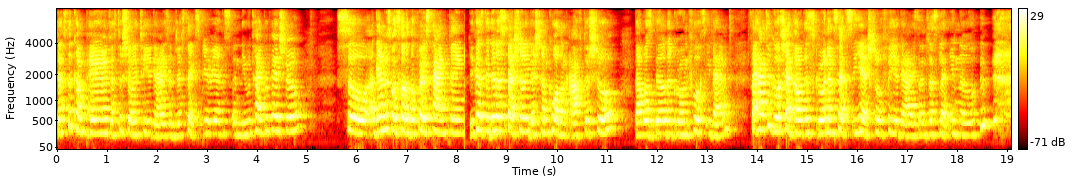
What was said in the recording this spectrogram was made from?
Just to compare, just to show it to you guys and just to experience a new type of hair show. So again this was sort of a first time thing because they did a special edition called an after show that was billed a grown folks event. So I had to go check out this grown and sexy hair show for you guys and just let you know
